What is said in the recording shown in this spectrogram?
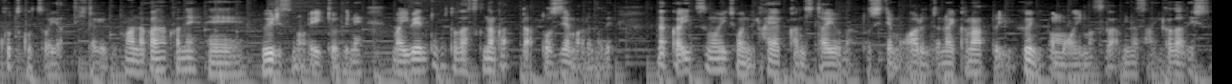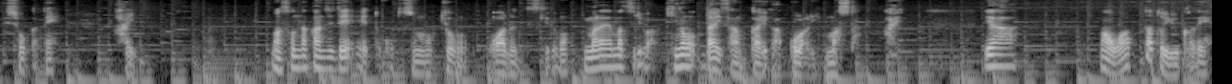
コツコツはやってきたけど、まあなかなかね、えー、ウイルスの影響でね、まあイベントことが少なかった年でもあるので、なんかいつも以上に早く感じたような年でもあるんじゃないかなというふうに思いますが、皆さんいかがでしたでしょうかね？はい。まあそんな感じで、えっ、と、今年も今日も終わるんですけども、ヒマラヤ祭りは昨日第3回が終わりました。はい。いやー、まあ終わったというかね、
